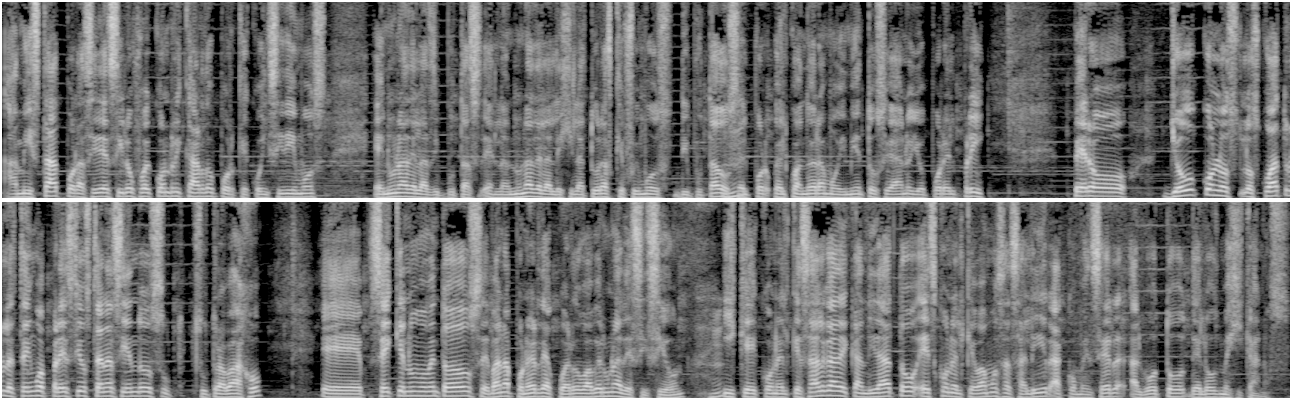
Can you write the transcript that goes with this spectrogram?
amistad, por así decirlo, fue con Ricardo porque coincidimos en una de las diputas, en, la, en una de las legislaturas que fuimos diputados, uh -huh. él, por, él cuando era Movimiento Ciudadano y yo por el PRI pero yo con los, los cuatro les tengo aprecio, están haciendo su, su trabajo. Eh, sé que en un momento dado se van a poner de acuerdo, va a haber una decisión uh -huh. y que con el que salga de candidato es con el que vamos a salir a convencer al voto de los mexicanos.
